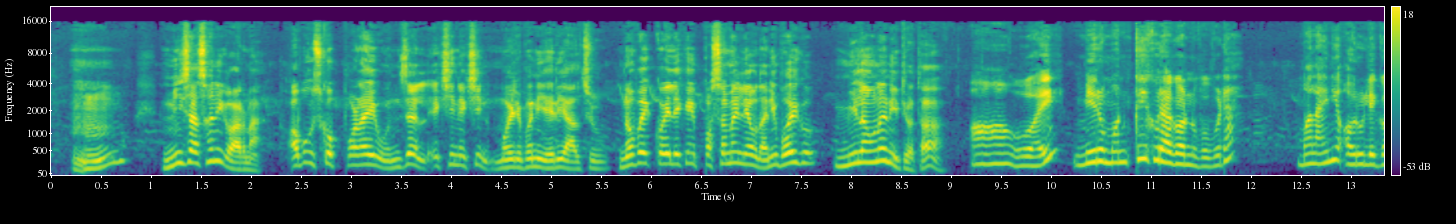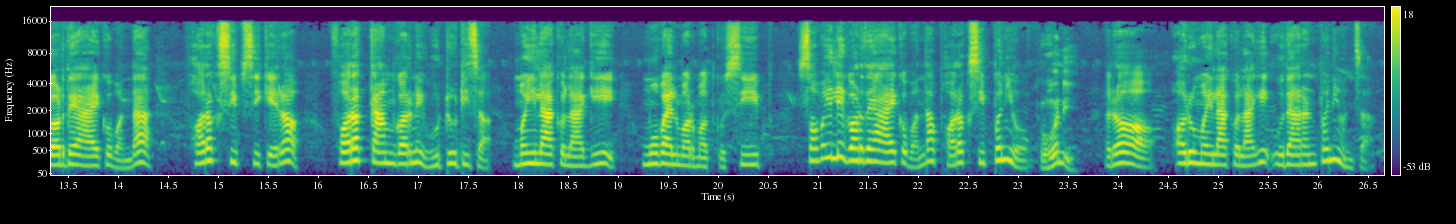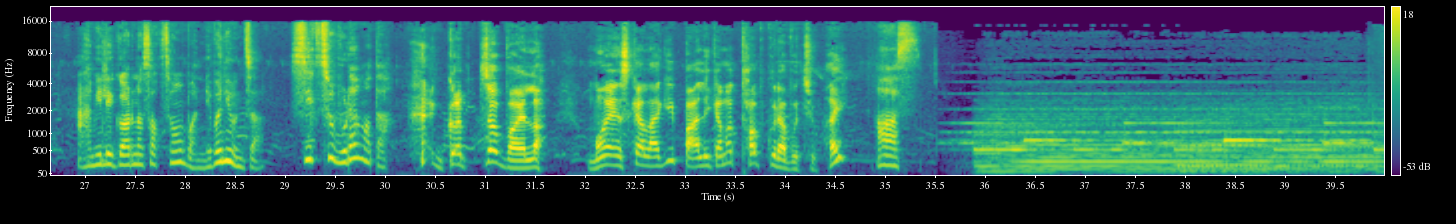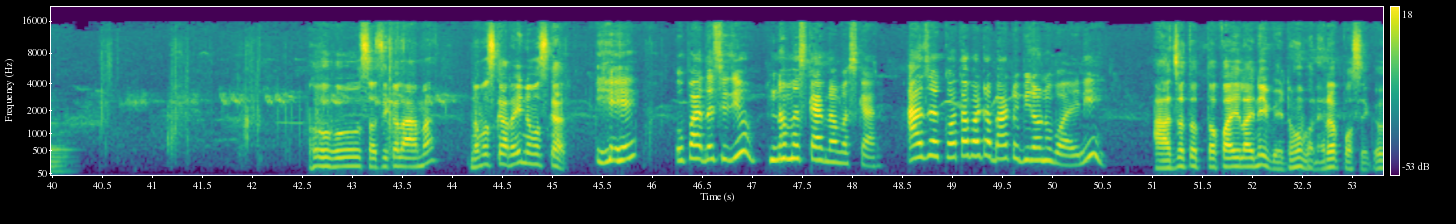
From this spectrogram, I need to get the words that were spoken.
निसा छ नि घरमा। अब उसको पढाइ हुन्छ एकछिन एकछिन मैले पनि हेरिहाल्छु। नभए कहिले काहीँ पसलमै ल्याउँदा नि भइगयो। मिलाउला नि त्यो त। हो है। मेरो मनकै कुरा गर्नुभयो बुढा। मलाई नि अरूले गर्दै आएको भन्दा फरक सिप सिकेर फरक काम गर्ने हुटहुटी छ। महिलाको लागि मोबाइल मर्मतको सिप सबैले गर्दै आएको भन्दा फरक सिप पनि हो। हो नि। र अरू महिलाको लागि उदाहरण पनि हुन्छ। हामीले गर्न सक्छौँ भन्ने पनि हुन्छ। सिक्छु बुढा म त। गजब भयो ल। म यसका लागि पालिकामा थप कुरा बुझ्छु है? हस्। ओहो शशिकला आमा नमस्कार है नमस्कार। ए उपाध्यक्षज्यू नमस्कार नमस्कार। आज कताबाट बाटो बिराउनु भयो नि? आज त तपाईँलाई नै भेटौँ भनेर पसेको।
